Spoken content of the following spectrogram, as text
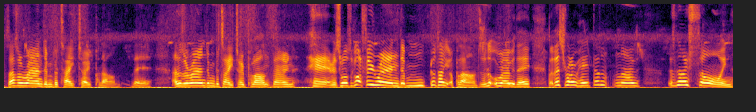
So that's a random potato plant there. And there's a random potato plant down here as well. So I've got a few random potato plants. There's a little row there. But this row here doesn't know there's no sign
